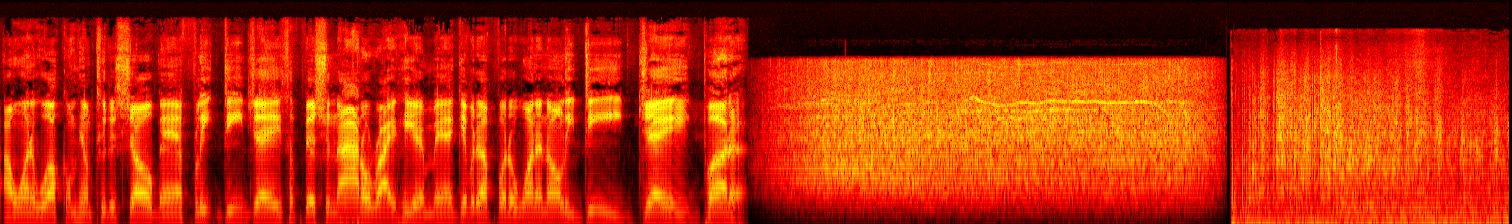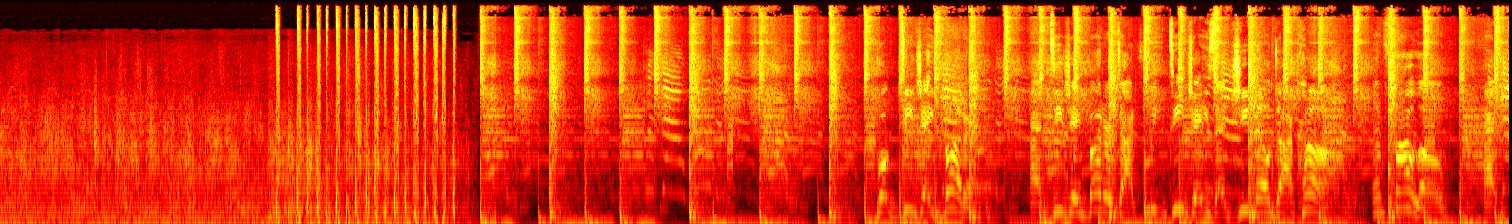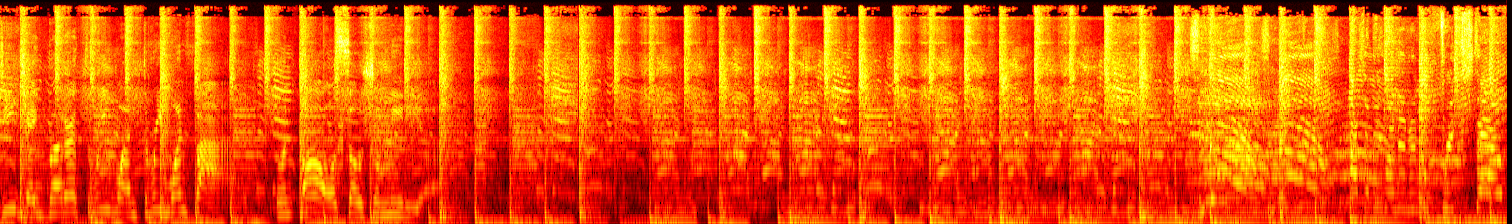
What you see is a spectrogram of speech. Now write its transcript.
I want to welcome him to the show, man. Fleet DJs aficionado right here, man. Give it up for the one and only DJ Butter. djbutter.fleetdjs at gmail.com and follow at DJ Butter 31315 on all social media.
